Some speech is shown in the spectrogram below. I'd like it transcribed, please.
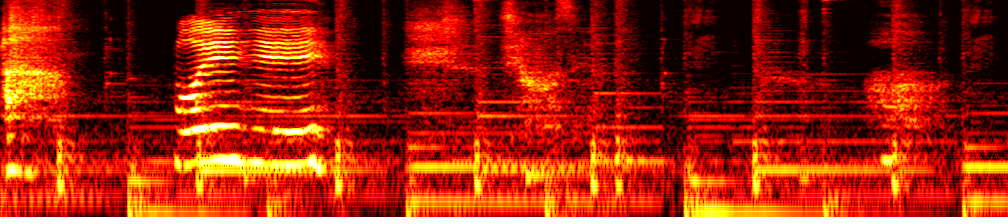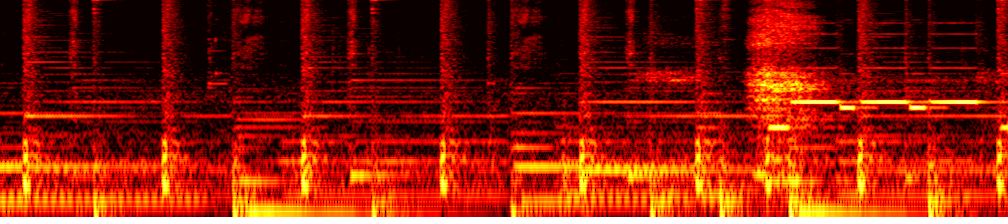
あおいしい。幸せ。はあはあ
